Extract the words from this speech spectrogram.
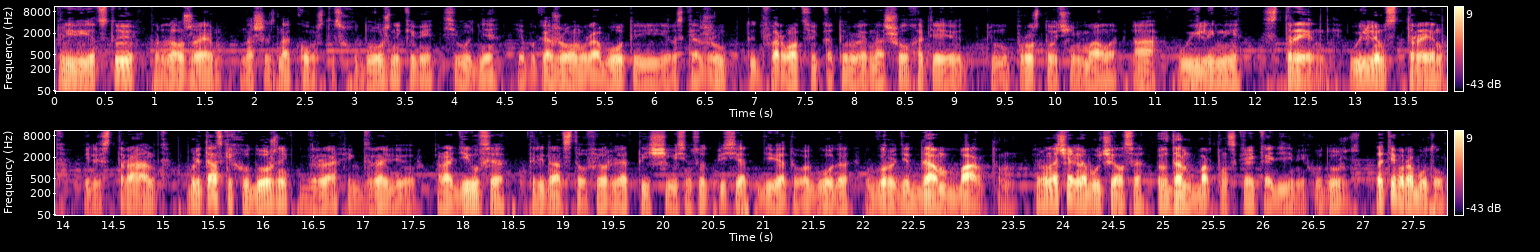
приветствую. Продолжаем наше знакомство с художниками. Сегодня я покажу вам работы и расскажу ту информацию, которую я нашел, хотя ее ну, просто очень мало, о Уильяме Стрэнге. Уильям Стрэнг или Странг, британский художник, график, гравер. Родился 13 февраля 1859 года в городе Дамбартон. Первоначально обучался в Данбартонской академии художеств, затем работал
